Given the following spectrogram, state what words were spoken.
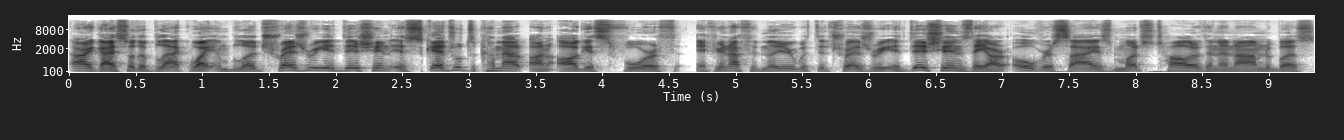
All right, guys, so the Black, White, and Blood Treasury Edition is scheduled to come out on August 4th. If you're not familiar with the Treasury Editions, they are oversized, much taller than an omnibus.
